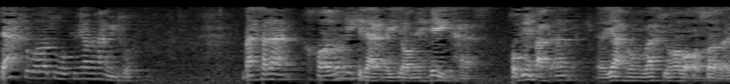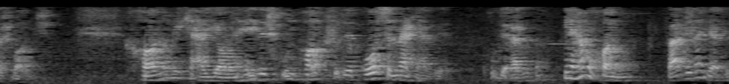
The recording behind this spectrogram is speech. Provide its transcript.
در شبهات حکمی هم همینطور. مثلا خانمی که در ایام حیض هست. خب این قطعا یحرم وقتی ها و آثار درش بار میشه. خانمی که ایام حیضش خون پاک شده قرص نکرده. خوب دقت بکن. این همون خانم. فرقی نکرده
